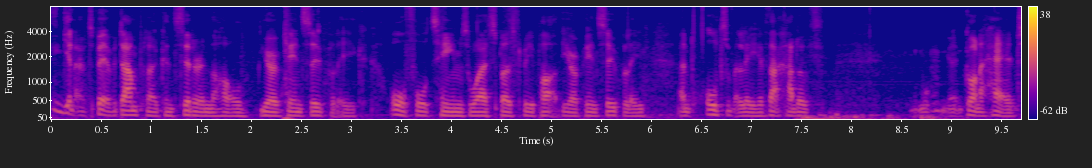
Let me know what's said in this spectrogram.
you know, it's a bit of a dampener considering the whole European Super League. All four teams were supposed to be part of the European Super League, and ultimately, if that had have gone ahead,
